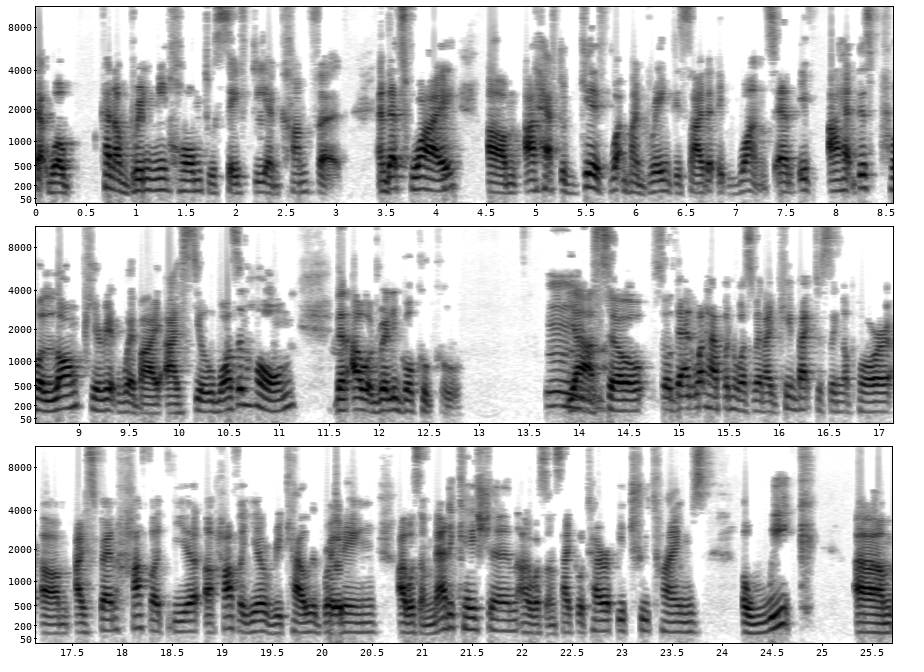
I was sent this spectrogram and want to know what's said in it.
that will kind of bring me home to safety and comfort. And that's why um, I have to give what my brain decided it wants. And if I had this prolonged period whereby I still wasn't home, then I would really go cuckoo. Mm. Yeah. So so then what happened was when I came back to Singapore, um, I spent half a year uh, half a year recalibrating. I was on medication. I was on psychotherapy three times a week, um,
